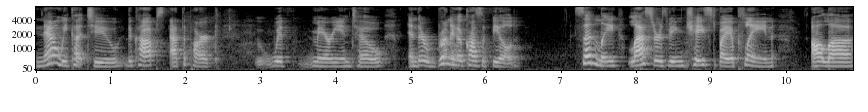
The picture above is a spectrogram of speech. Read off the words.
now we cut to the cops at the park with Mary in tow, and they're running across the field. Suddenly, Lassiter is being chased by a plane, a la,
